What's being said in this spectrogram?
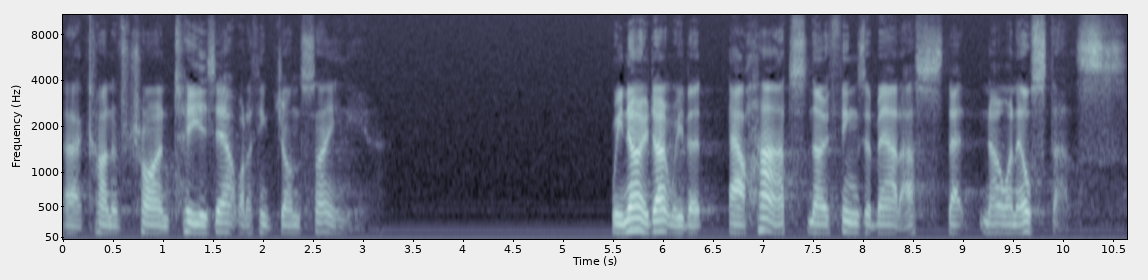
uh, kind of try and tease out what I think John's saying here. We know, don't we, that our hearts know things about us that no one else does.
